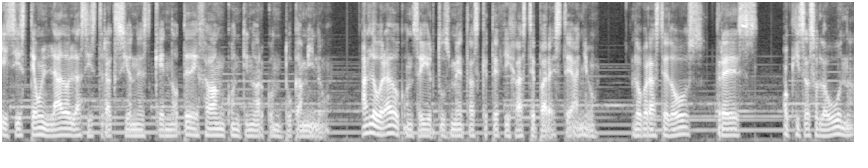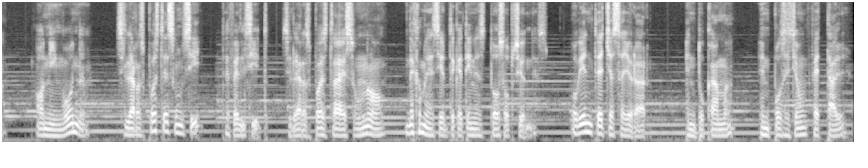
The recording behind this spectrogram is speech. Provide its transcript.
Hiciste a un lado las distracciones que no te dejaban continuar con tu camino. ¿Has logrado conseguir tus metas que te fijaste para este año? ¿Lograste dos, tres o quizás solo una o ninguna? Si la respuesta es un sí, te felicito. Si la respuesta es un no, déjame decirte que tienes dos opciones. O bien te echas a llorar en tu cama en posición fetal,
